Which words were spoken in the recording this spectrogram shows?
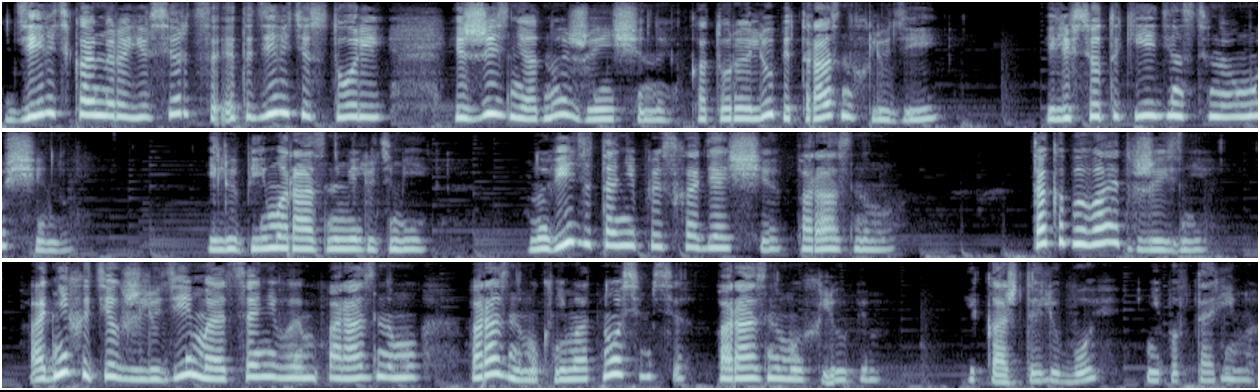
Девять камер ее сердца – это девять историй из жизни одной женщины, которая любит разных людей, или все-таки единственного мужчину? И любимы разными людьми, но видят они происходящее по-разному. Так и бывает в жизни. Одних и тех же людей мы оцениваем по-разному, по-разному к ним относимся, по-разному их любим. И каждая любовь неповторима.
